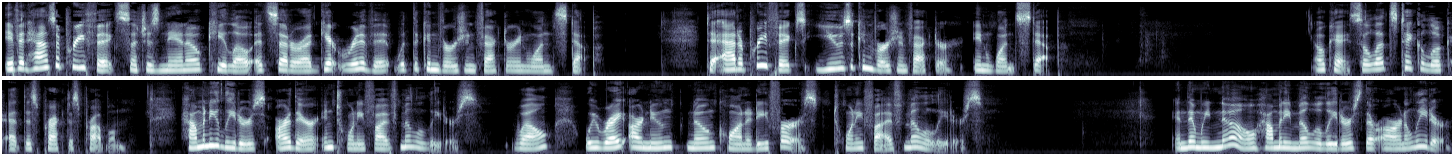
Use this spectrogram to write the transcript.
If it has a prefix such as nano, kilo, etc., get rid of it with the conversion factor in one step. To add a prefix, use a conversion factor in one step. Okay, so let's take a look at this practice problem. How many liters are there in 25 milliliters? Well, we write our known quantity first, 25 milliliters. And then we know how many milliliters there are in a liter.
